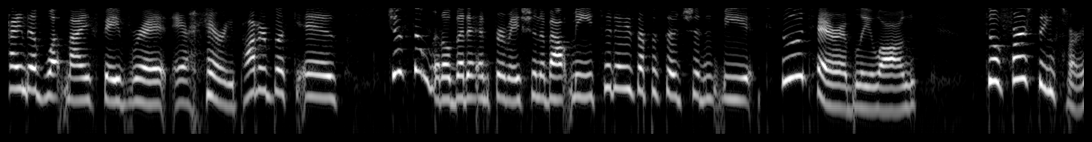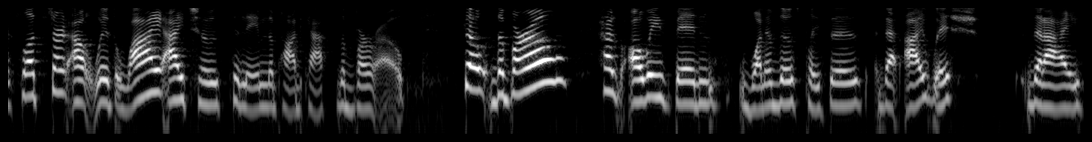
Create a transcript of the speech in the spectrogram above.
kind of what my favorite Harry Potter book is. Just a little bit of information about me. Today's episode shouldn't be too terribly long. So, first things first, let's start out with why I chose to name the podcast The Burrow. So, The Burrow has always been one of those places that I wish that I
